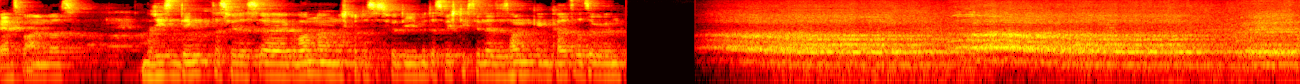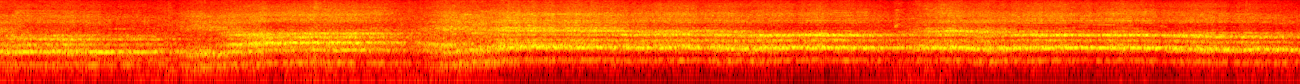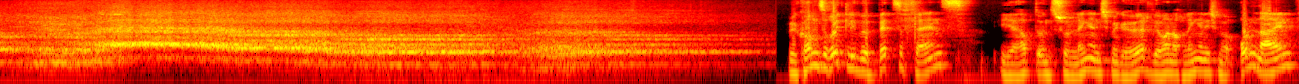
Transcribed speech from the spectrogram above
Fans vor allem war es ein Riesending, dass wir das äh, gewonnen haben. Ich glaube, das ist für die mit das Wichtigste in der Saison gegen Karlsruhe zu gewinnen. Willkommen zurück, liebe Betze-Fans. Ihr habt uns schon länger nicht mehr gehört. Wir waren auch länger nicht mehr online.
